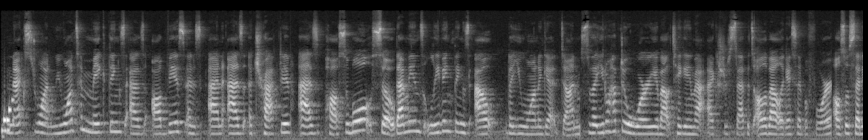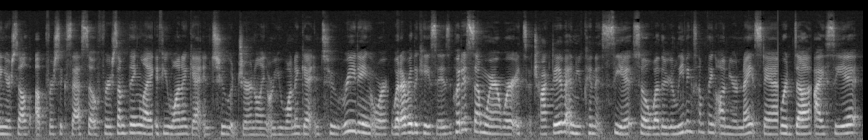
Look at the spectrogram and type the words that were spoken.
Next one, we want to make things as obvious and, and as attractive as possible. So that means leaving things out that you want to get done so that you don't have to worry about taking that extra step. It's all about, like I said before, also setting yourself up for success. So for something like if you want to get into journaling or you want to get into reading or whatever the case is, put it somewhere where it's attractive and you can see it. So whether you're leaving something on your nightstand where duh, I see it,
